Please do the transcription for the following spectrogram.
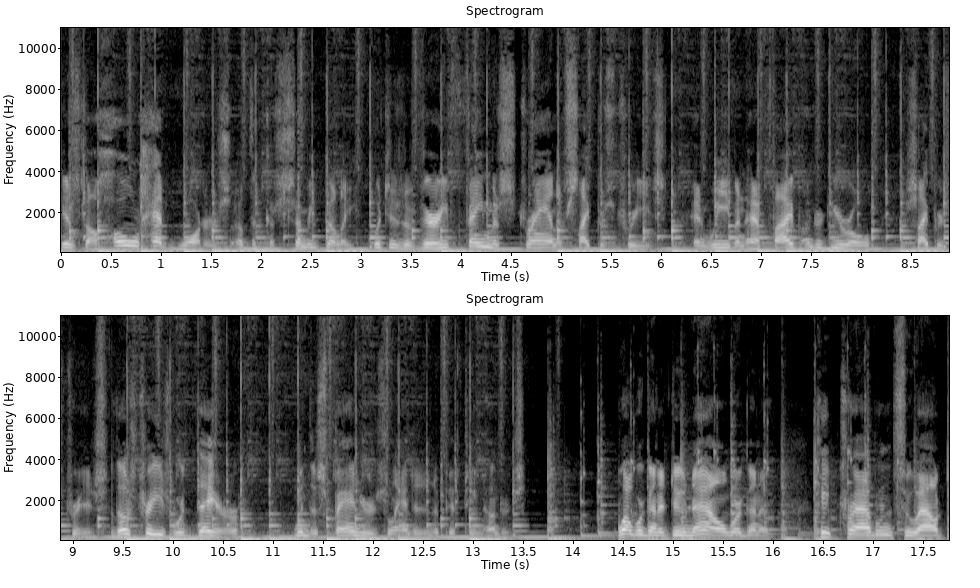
is the whole headwaters of the Kissimmee Billy, which is a very famous strand of cypress trees. And we even have 500 year old cypress trees. Those trees were there when the Spaniards landed in the 1500s. What we're going to do now, we're going to keep traveling throughout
